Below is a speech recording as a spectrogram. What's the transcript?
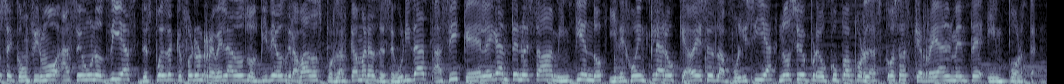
se confirmó hace unos días después de que fueron revelados los videos grabados por las cámaras de seguridad, así que Elegante no estaba mintiendo y dejó en claro que a veces la policía no se preocupa por las cosas que realmente importan.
